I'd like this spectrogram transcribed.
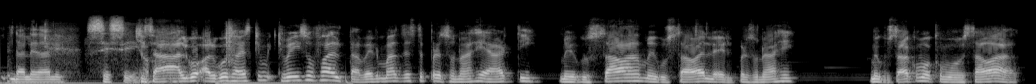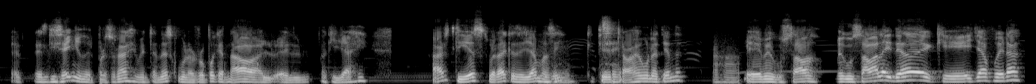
Dale, dale. Sí, sí. Quizá algo, algo, ¿sabes qué me, hizo falta? Ver más de este personaje Artie. Me gustaba, me gustaba el, personaje. Me gustaba como, como estaba el, diseño del personaje, ¿me entendés? Como la ropa que andaba, el, maquillaje. Artie es, ¿verdad? Que se llama así. Que trabaja en una tienda. Eh, me gustaba. Me gustaba la idea de que ella fuera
